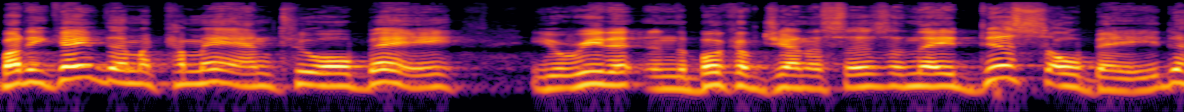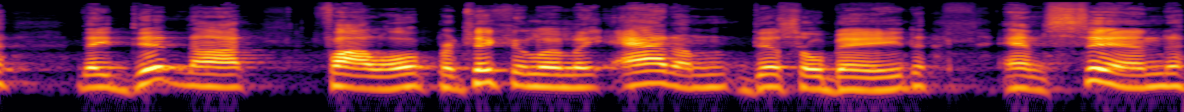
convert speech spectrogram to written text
But he gave them a command to obey. You read it in the book of Genesis, and they disobeyed. They did not follow, particularly Adam disobeyed and sinned,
